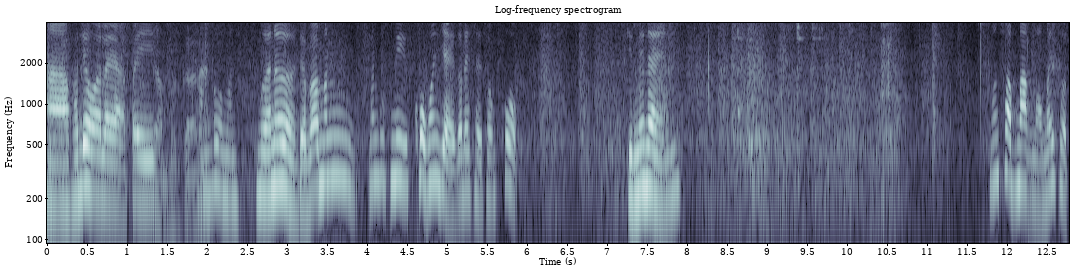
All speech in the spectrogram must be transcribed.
อ่าเขาเรียกว่าอะไรอะไปย่ำเหมือนกันนะทำด้วยมันเหมือนเออแต่ว่ามันมันมีโคกมันใหญ่ก็เลยใส่สองโคก กินไม่ได้นะมันชอบมากหน่อไม้สด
